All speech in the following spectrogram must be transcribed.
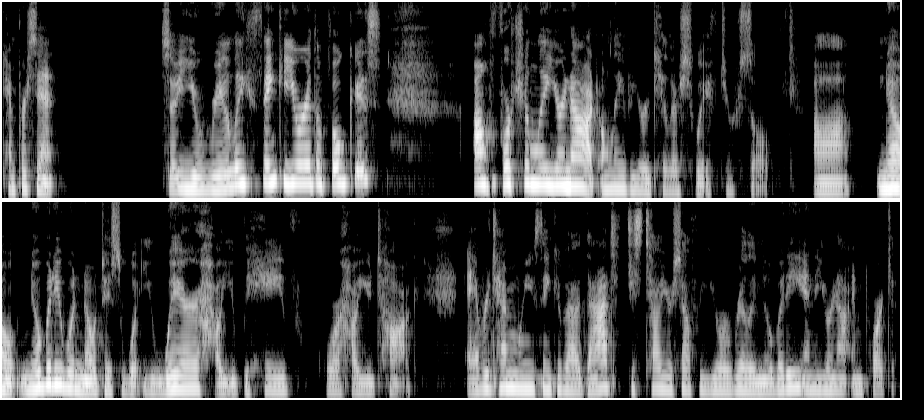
10%. So you really think you're the focus? Unfortunately, you're not, only if you're Taylor Swift or so. Uh, no, nobody would notice what you wear, how you behave, or how you talk. Every time when you think about that, just tell yourself you're really nobody and you're not important.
